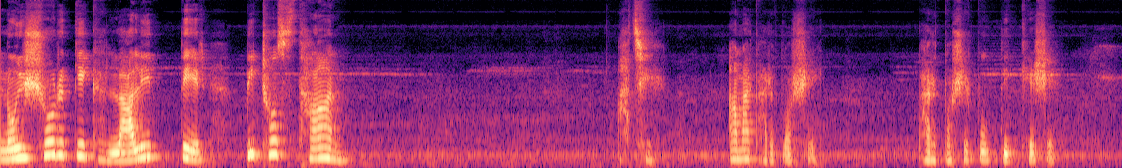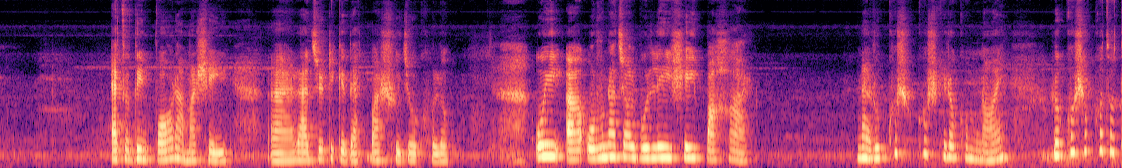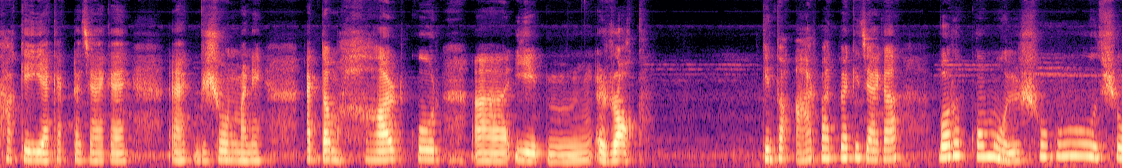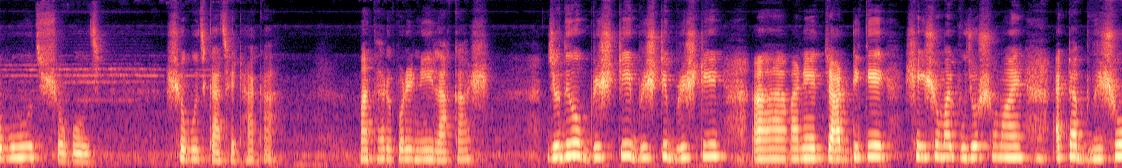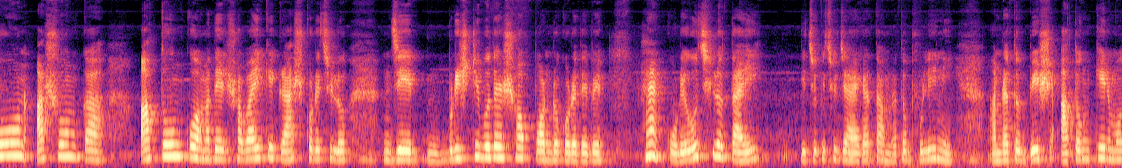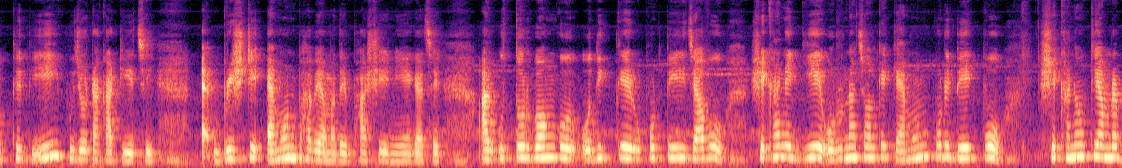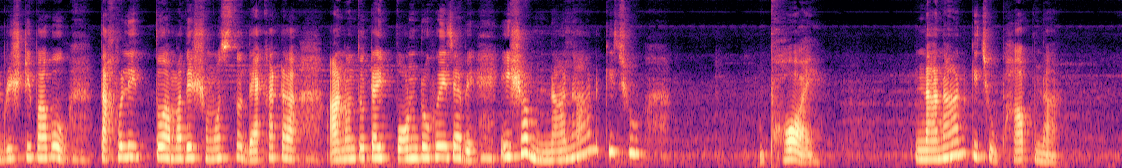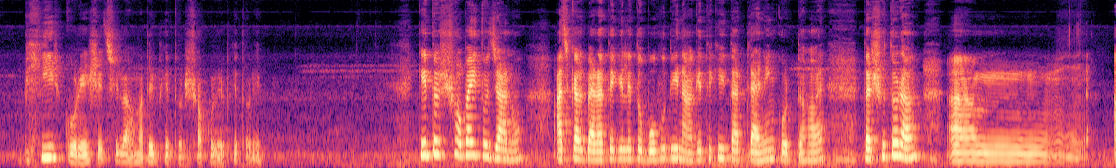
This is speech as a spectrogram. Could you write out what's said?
নৈসর্গিক লালিত্যের পীঠস্থান আছে আমার ভারতবর্ষে। ভারতবর্ষের পূব দিক ঘেঁষে। এতদিন পর আমার সেই রাজ্যটিকে দেখবার সুযোগ হলো। ওই অরুণাচল বললেই সেই পাহাড়। না রুক্ষ সূক্ষ্ম সেরকম নয়। রুক্ষ সূক্ষ্ম তো থাকেই এক একটা জায়গায়। এক ভীষণ মানে একদম হার্ড কোর ইয়ে রক কিন্তু আর বাদ বাকি জায়গা বড় কোমল, সবুজ সবুজ সবুজ। সবুজ গাছে ঢাকা। মাথার উপরে নীল আকাশ। যদিও বৃষ্টি বৃষ্টি বৃষ্টি মানে চারদিকে সেই সময় পুজোর সময় একটা ভীষণ আশঙ্কা, আতঙ্ক আমাদের সবাইকে গ্রাস করেছিল যে বৃষ্টি বোধহয় সব পণ্ড করে দেবে। হ্যাঁ করেও ছিল তাই, কিছু কিছু জায়গা তো আমরা তো ভুলিনি। আমরা তো বেশ আতঙ্কের মধ্যে দিয়েই পুজোটা কাটিয়েছি। বৃষ্টি এমনভাবে আমাদের ভাসিয়ে নিয়ে গেছে। আর উত্তরবঙ্গ ওদিকের ওপর দিয়েই যাব, সেখানে গিয়ে অরুণাচলকে কেমন করে দেখব, সেখানেও কি আমরা বৃষ্টি পাবো? তাহলে তো আমাদের সমস্ত দেখাটা আনন্দটাই পণ্ড হয়ে যাবে। এইসব নানান কিছু ভয়, নানান কিছু ভাবনা ভিড় করে এসেছিল আমাদের ভেতর, সকলের ভেতরে। কিন্তু সবাই তো জানো, আজকাল বেড়াতে গেলে তো বহুদিন আগে থেকেই তার প্ল্যানিং করতে হয়। তা সুতরাং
